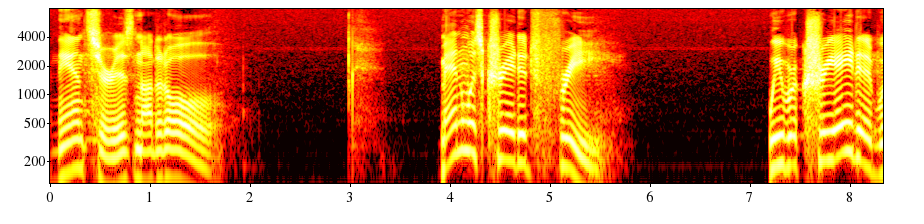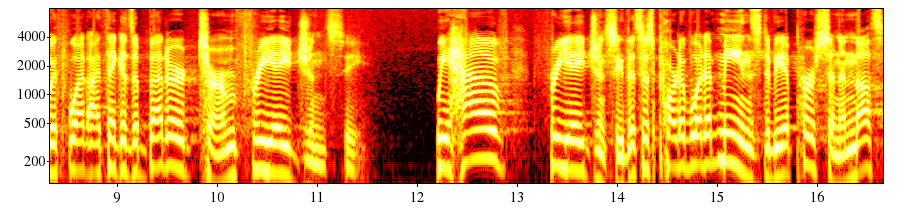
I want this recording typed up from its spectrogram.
And the answer is not at all. Man was created free. We were created with what I think is a better term free agency. We have free agency. This is part of what it means to be a person, and thus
